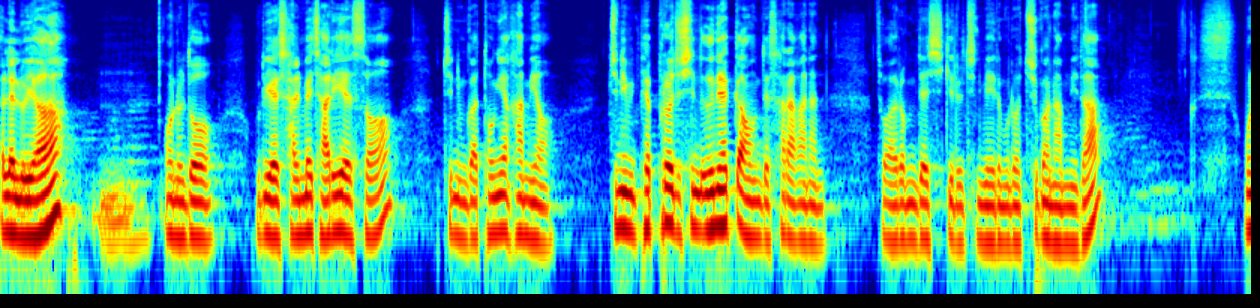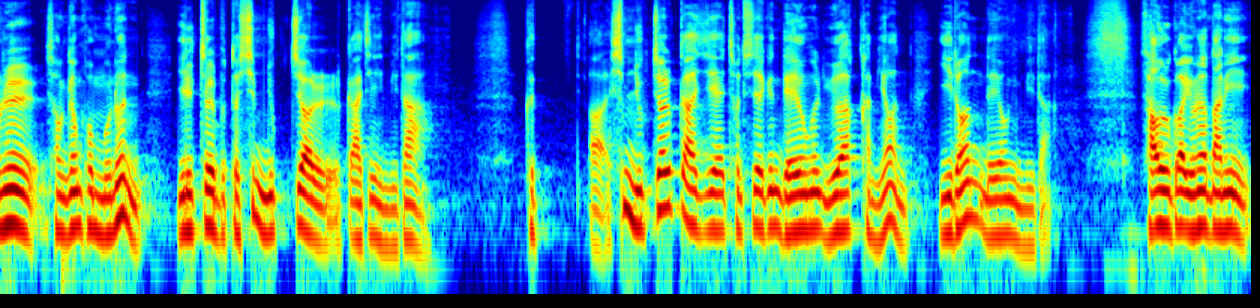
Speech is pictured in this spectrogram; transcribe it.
할렐루야. 음, 오늘도 우리의 삶의 자리에서 주님과 동행하며 주님이 베풀어 주신 은혜 가운데 살아가는 저와 여러분 되시기를 주님의 이름으로 축원합니다. 오늘 성경 본문은 1절부터 16절까지입니다. 그 16절까지의 전체적인 내용을 요약하면 이런 내용입니다. 사울과 요나단이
